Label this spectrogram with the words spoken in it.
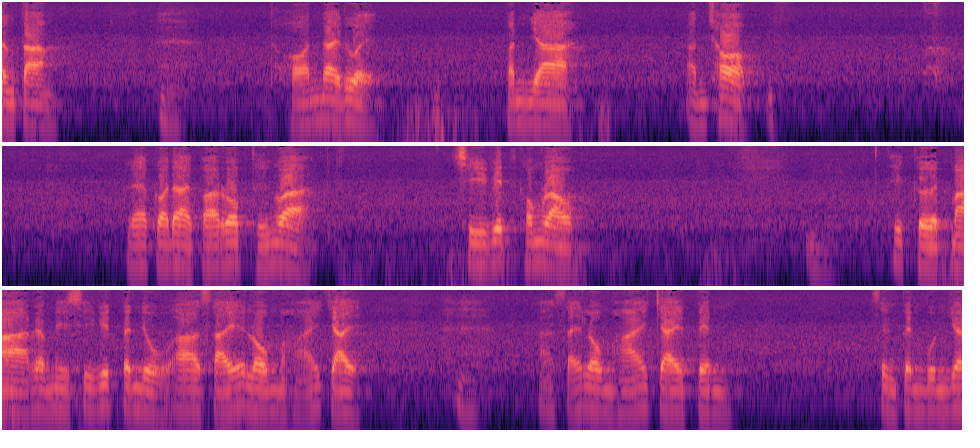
ต่าง ๆ ถอนได้ด้วย ปัญญาอันชอบ และก็ได้ปารบถึงว่า ชีวิตของเรา ที่เกิดมาและมีชีวิตเป็นอยู่ อาศัยลมหายใจ อาศัยลมหายใจเป็น ซึ่งเป็นบุญญา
